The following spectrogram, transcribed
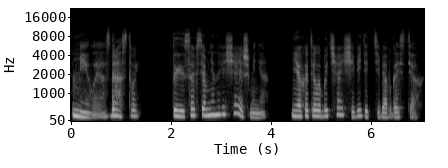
«Милая, здравствуй. Ты совсем не навещаешь меня? Я хотела бы чаще видеть тебя в гостях».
